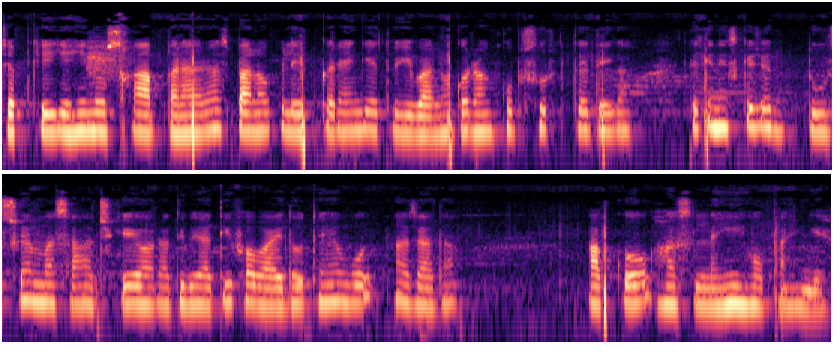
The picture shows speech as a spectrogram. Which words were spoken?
जबकि यही नुस्खा आप बरह रास्त बालों पर लेप करेंगे तो ये बालों को रंग खूबसूरत दे देगा। लेकिन इसके जो दूसरे मसाज के और अद्वियाती फ़वाद होते हैं, वो इतना ज़्यादा आपको हासिल नहीं हो पाएँगे।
